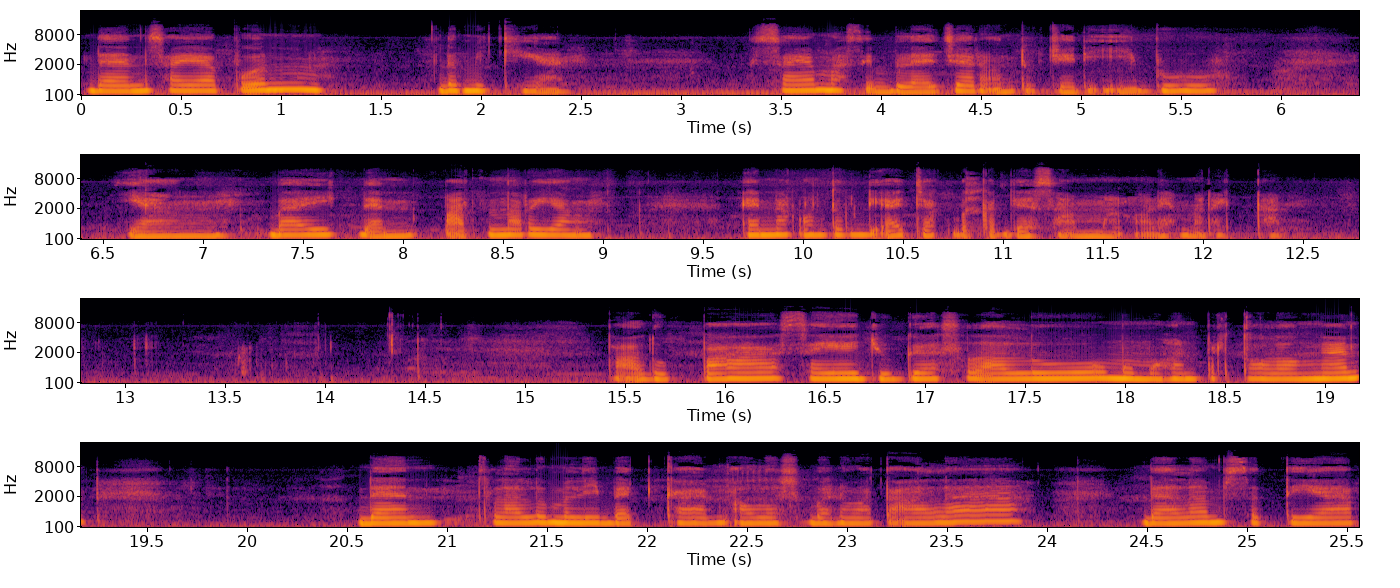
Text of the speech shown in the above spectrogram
dan saya pun demikian. Saya masih belajar untuk jadi ibu yang baik dan partner yang enak untuk diajak bekerja sama oleh mereka. Tak lupa, saya juga selalu memohon pertolongan dan selalu melibatkan Allah Subhanahu wa taala dalam setiap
